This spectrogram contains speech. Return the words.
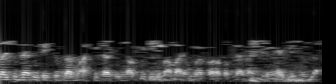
Lalu sebelah itu jumlah muakibatun nabi di lima marim buat para ke belakang sering ngaji jumlah.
